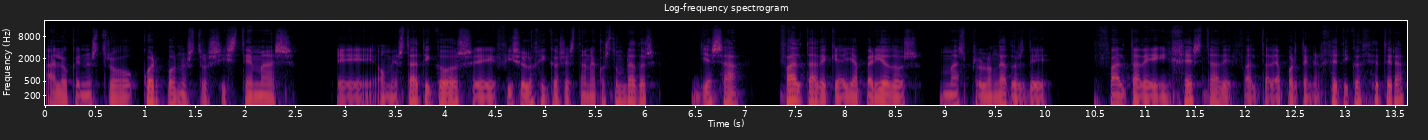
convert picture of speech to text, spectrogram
a lo que nuestro cuerpo, nuestros sistemas eh, homeostáticos, eh, fisiológicos están acostumbrados, y esa falta de que haya periodos más prolongados de falta de ingesta, de falta de aporte energético, etc.,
